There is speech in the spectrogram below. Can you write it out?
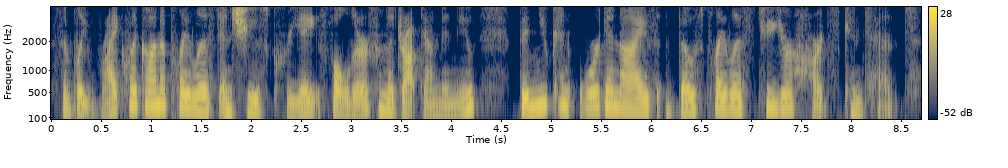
Simply right click on a playlist and choose Create Folder from the drop down menu. Then you can organize those playlists to your heart's content.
